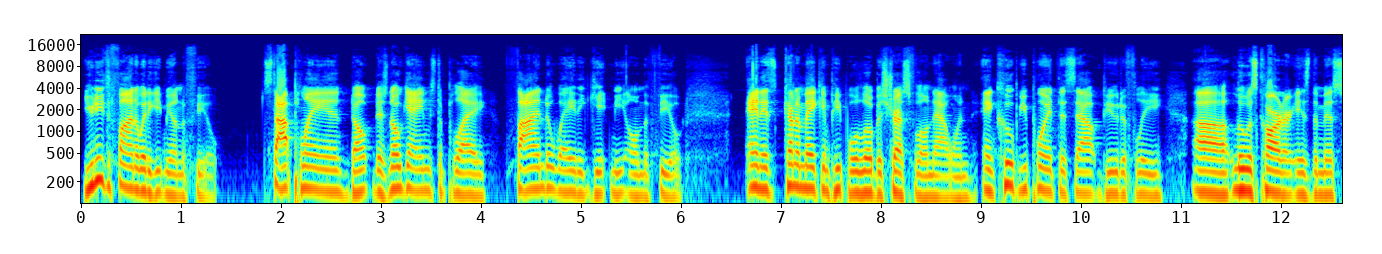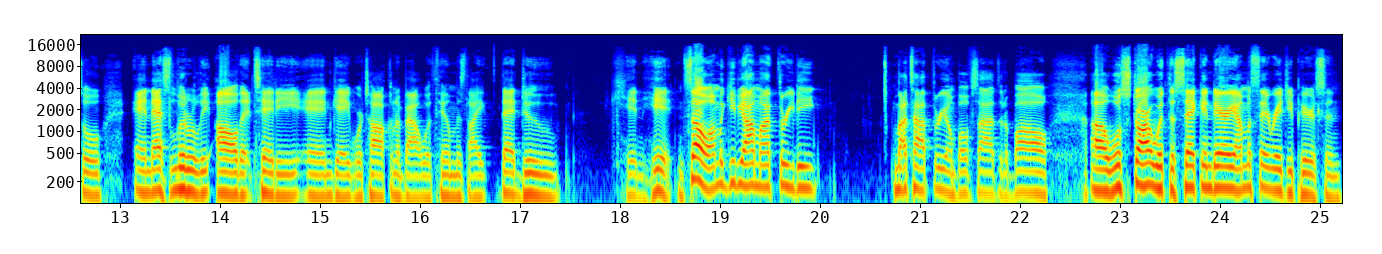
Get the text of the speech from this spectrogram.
you need to find a way to get me on the field. Stop playing. Don't. There's no games to play. Find a way to get me on the field and it's kind of making people a little bit stressful on that one. And Coop, you point this out beautifully. Uh, Lewis Carter is the missile, and that's literally all that Teddy and Gabe were talking about with him. Is like that dude can hit. And so I'm gonna give you all my 3D, my top three on both sides of the ball. Uh, we'll start with the secondary. I'm gonna say Reggie Pearson.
